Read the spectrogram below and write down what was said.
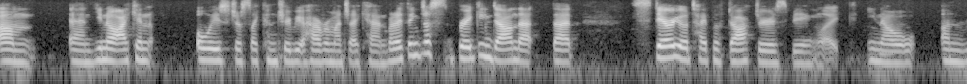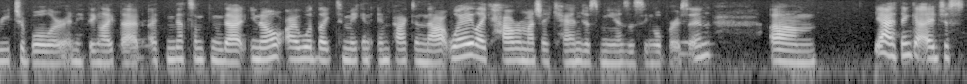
um, and you know i can always just like contribute however much i can but i think just breaking down that that stereotype of doctors being like you know unreachable or anything like that i think that's something that you know i would like to make an impact in that way like however much i can just me as a single person um yeah i think i just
